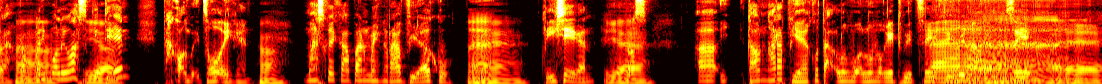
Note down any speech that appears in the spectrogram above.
lah. Hah, 2015 iya. iki DN takok mbek cowok kan. Heeh. Mas kowe kapan meh ngerabi aku? Eh. Klise kan. Iya. Terus eh, i- tahun ngarep ya aku tak lumpuk-lumpuke duit sih, Ah. duit nabung sih. Eh, eh.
